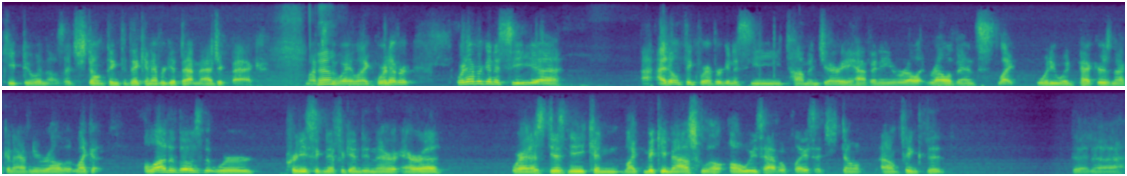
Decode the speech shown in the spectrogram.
keep doing those. I just don't think that they can ever get that magic back. Much Yeah. the way like we're never we're never going to see uh, I don't think we're ever going to see Tom and Jerry have any rele- relevance. Like Woody Woodpecker's not going to have any relevance. Like a, a lot of those that were pretty significant in their era, whereas Disney can, like Mickey Mouse, will always have a place. I just don't. I don't think that that uh,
